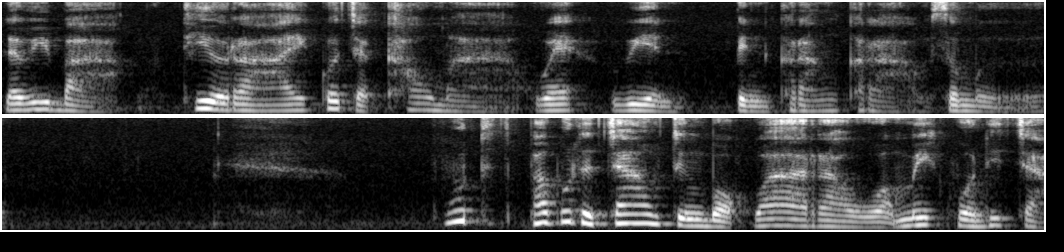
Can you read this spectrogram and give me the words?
และวิบากที่ร้ายก็จะเข้ามาแวะเวียนเป็นครั้งคราวเสมอพระพุทธเจ้าจึงบอกว่าเราไม่ควรที่จะ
